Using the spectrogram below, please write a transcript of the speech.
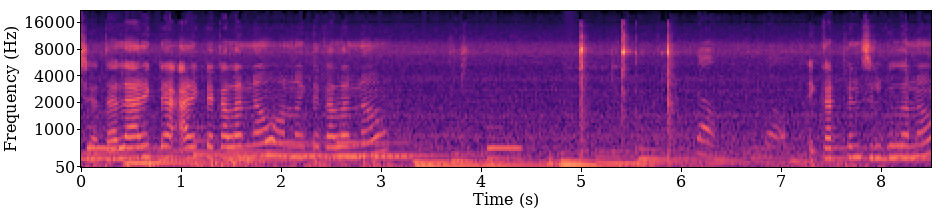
আচ্ছা তাহলে আরেকটা আরেকটা কালার নাও, অন্য একটা কালার নাও। এই কাঠ পেন্সিলগুলো নাও।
